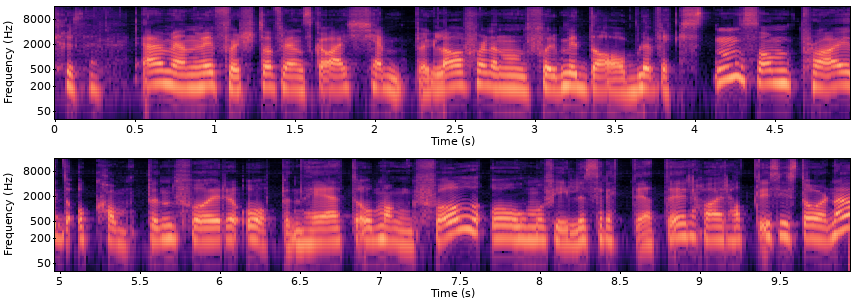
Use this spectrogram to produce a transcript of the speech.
Kristin? Jeg mener vi først og fremst skal være kjempeglad for den formidable veksten som pride og kampen for åpenhet og mangfold og homofiles rettigheter har hatt de siste årene.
